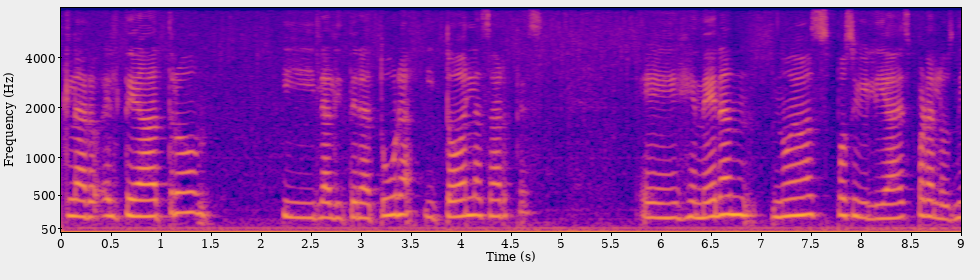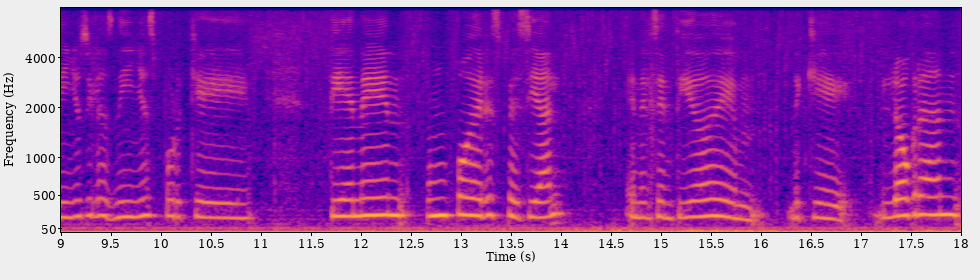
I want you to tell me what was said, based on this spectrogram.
claro, el teatro y la literatura y todas las artes eh, generan nuevas posibilidades para los niños y las niñas porque tienen un poder especial en el sentido de, que logran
